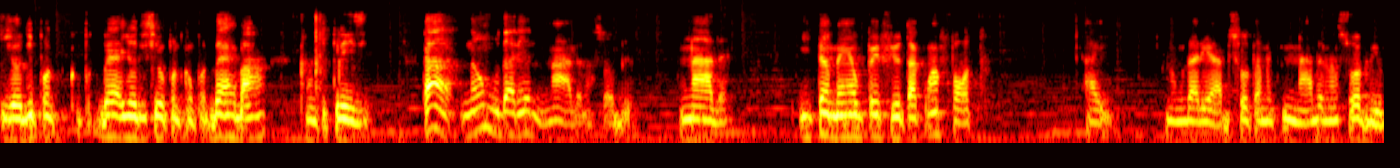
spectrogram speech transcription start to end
jodi.com.br barra anticrise. Cara, não mudaria nada na sua bio. Nada. E também o perfil tá com a foto Aí, não mudaria absolutamente nada na sua bio.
